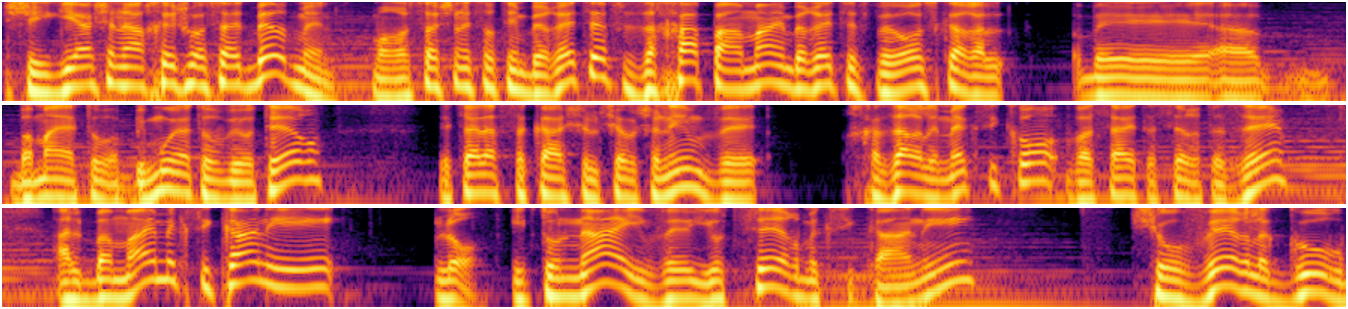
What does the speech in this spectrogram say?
שהגיע השנה אחרי שהוא עשה את ברדמן, כלומר עשה שני סרטים ברצף, זכה פעמיים ברצף באוסקר על הבמאי הטוב, הבימוי הטוב ביותר, יצא להפסקה של שבע שנים וחזר למקסיקו ועשה את הסרט הזה. על במאי מקסיקני לא, עיתונאי ויוצר מקסיקני שעובר לגור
